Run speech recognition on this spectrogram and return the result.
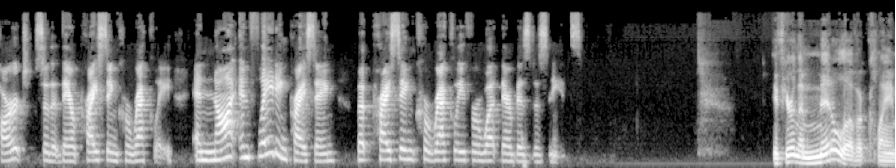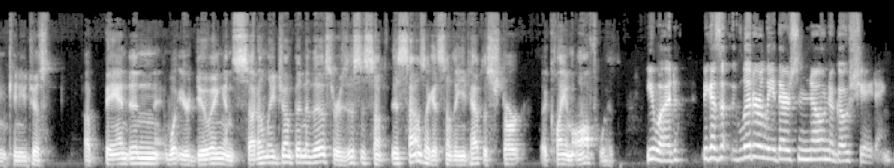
part so that they're pricing correctly and not inflating pricing, but pricing correctly for what their business needs. If you're in the middle of a claim, can you just abandon what you're doing and suddenly jump into this, or is this is something? This sounds like it's something you'd have to start the claim off with. You would because literally there's no negotiating.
